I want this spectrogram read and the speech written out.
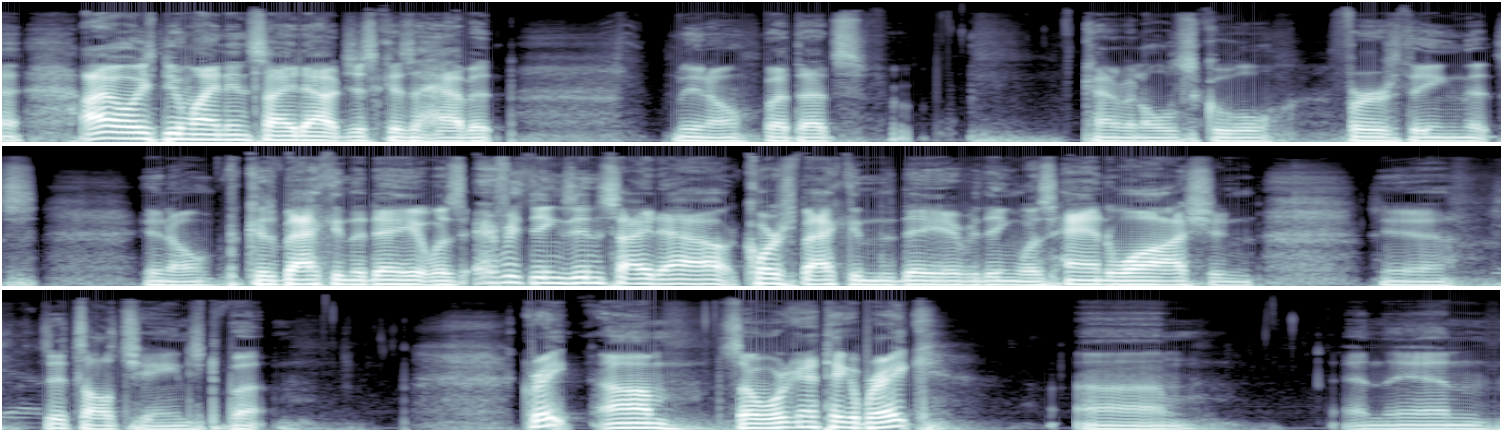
I always do mine inside out just because of habit, you know. But that's kind of an old school fur thing. That's you know because back in the day it was everything's inside out. Of course, back in the day everything was hand wash and yeah, it's all changed. But great. Um, so we're gonna take a break, um, and then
